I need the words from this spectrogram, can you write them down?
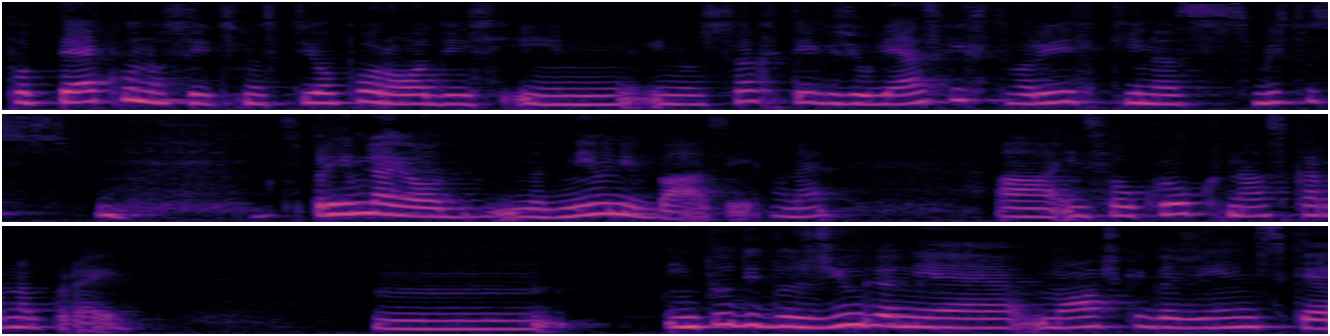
poteku nosečnosti, o porodih in, in vseh teh življenjskih stvarih, ki nas v bistvu spremljajo na dnevni bazi uh, in so okrog nas kar naprej. Um, in tudi doživljanje moškega, ženske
